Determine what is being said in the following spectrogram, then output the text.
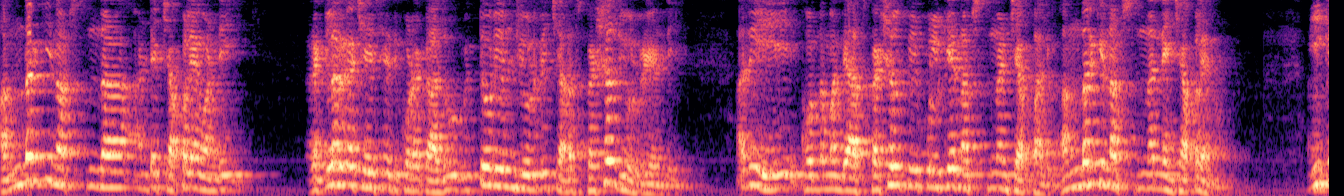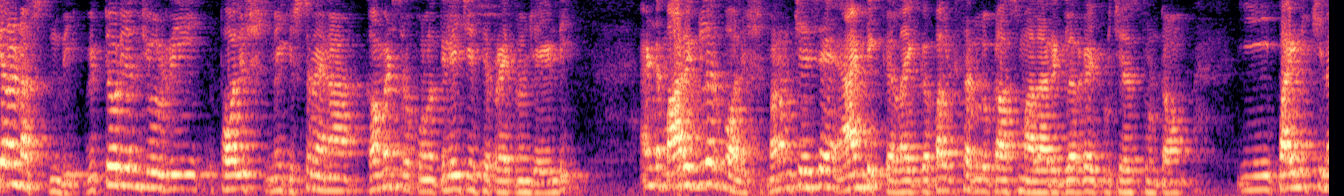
అందరికీ నచ్చుతుందా అంటే చెప్పలేమండి. రెగ్యులర్గా చేసేది కూడా కాదు. విక్టోరియన్ జ్యువెలరీ చాలా స్పెషల్ జ్యువెలరీ అండి. అది కొంతమంది ఆ స్పెషల్ పీపుల్కే నచ్చుతుందని చెప్పాలి. అందరికీ నచ్చుతుందని నేను చెప్పలేను. మీకు ఎలా నచ్చుతుంది? విక్టోరియన్ జ్యువెలరీ పాలిష్ మీకు ఇష్టమైన? కామెంట్స్ రూపంలో తెలియజేసే ప్రయత్నం చేయండి. అండ్ మా రెగ్యులర్ పాలిష్. మనం చేసే యాంటిక్ లైక్ పల్క్సర్లు కాస్మాల రెగ్యులర్గా ఇప్పుడు చేస్తుంటాం. ఈ పైనిచ్చిన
